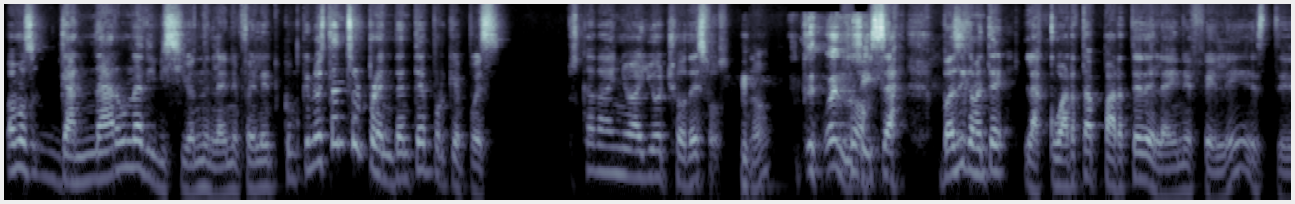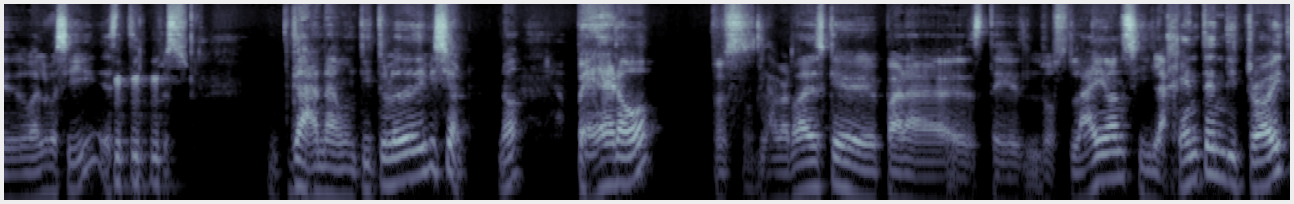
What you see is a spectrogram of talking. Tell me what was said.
vamos, ganar una división en la NFL, como que no es tan sorprendente porque pues, pues cada año hay ocho de esos, ¿no? bueno, sí. O sea, básicamente la cuarta parte de la NFL, este, o algo así, este, pues, gana un título de división, ¿no? Pero, pues la verdad es que para este, los Lions y la gente en Detroit,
